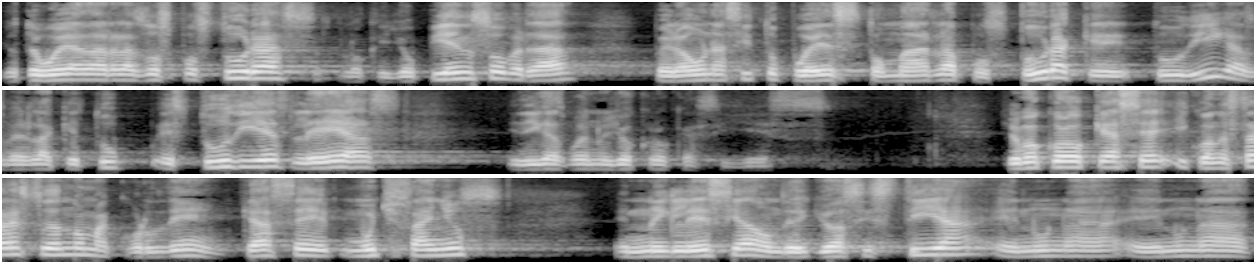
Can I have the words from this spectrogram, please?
Yo te voy a dar las dos posturas, lo que yo pienso, ¿verdad? Pero aún así tú puedes tomar la postura que tú digas, ¿verdad? Que tú estudies, leas y digas, bueno, yo creo que así es. Yo me acuerdo que hace, y cuando estaba estudiando me acordé que hace muchos años en una iglesia donde yo asistía en una, en una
